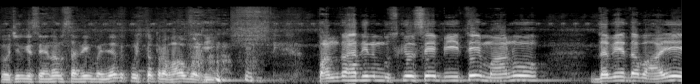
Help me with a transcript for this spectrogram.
सोचिए कि सेना में सैनिक बन जाए तो कुछ तो प्रभाव बढ़ी। पंद्रह दिन मुश्किल से बीते मानो दबे दब आए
